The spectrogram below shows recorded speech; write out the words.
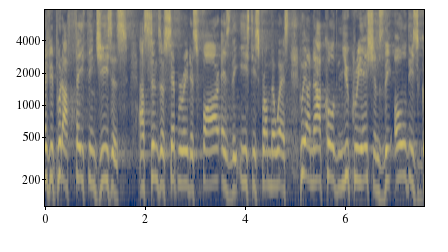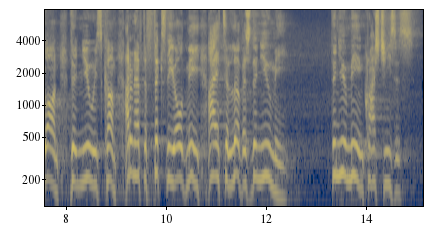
As we put our faith in Jesus, our sins are separated as far as the east is from the west. We are now called new creations. The old is gone, the new is come. I don't have to fix the old me, I have to live as the new me, the new me in Christ Jesus.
